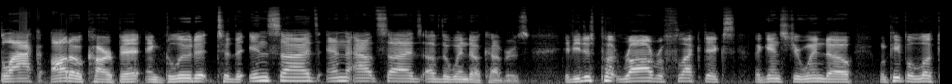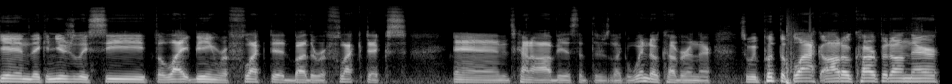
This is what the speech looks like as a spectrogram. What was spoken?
black auto carpet and glued it to the insides and the outsides of the window covers. If you just put raw Reflectix against your window, when people look in, they can usually see the light being reflected by the Reflectix and it's kind of obvious that there's like a window cover in there. So we put the black auto carpet on there.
